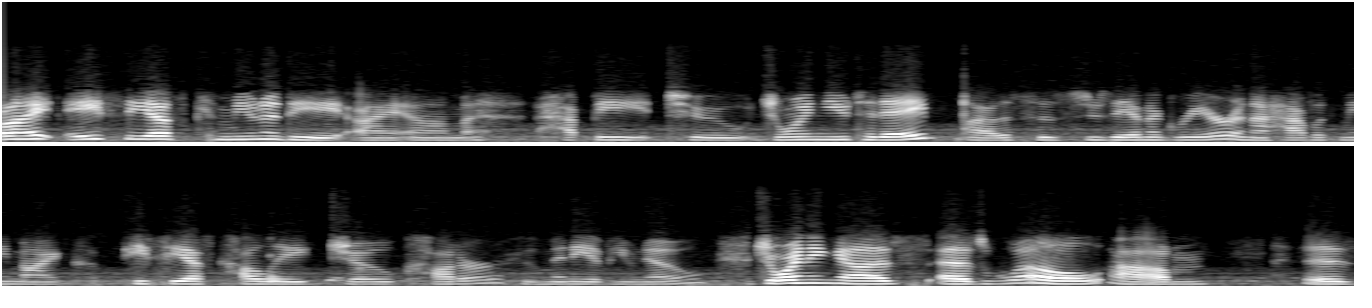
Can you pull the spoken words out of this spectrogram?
right, ACS community. I am happy to join you today. Uh, this is Susanna Greer, and I have with me my ACS colleague Joe Cotter, who many of you know. Joining us as well um, is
